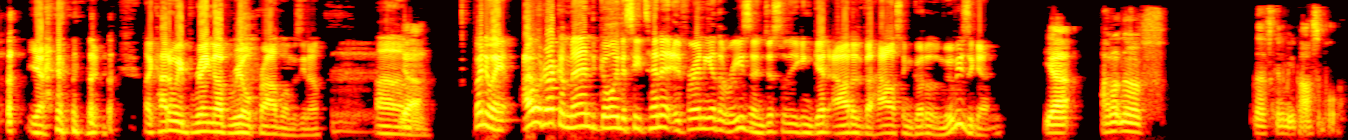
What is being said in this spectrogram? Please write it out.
yeah like how do we bring up real problems? You know. Um, Yeah. But anyway, I would recommend going to see Tenet if for any other reason, just so that you can get out of the house and go to the movies again. yeah, I don't know if that's going to be possible.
